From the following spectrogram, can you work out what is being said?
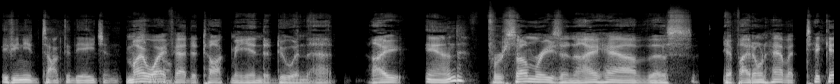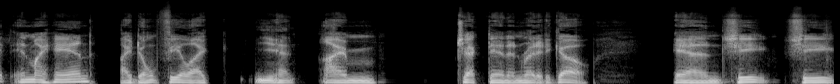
if you need to talk to the agent. My well. wife had to talk me into doing that. I, And for some reason, I have this. If I don't have a ticket in my hand, I don't feel like yeah, I'm checked in and ready to go. And she she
